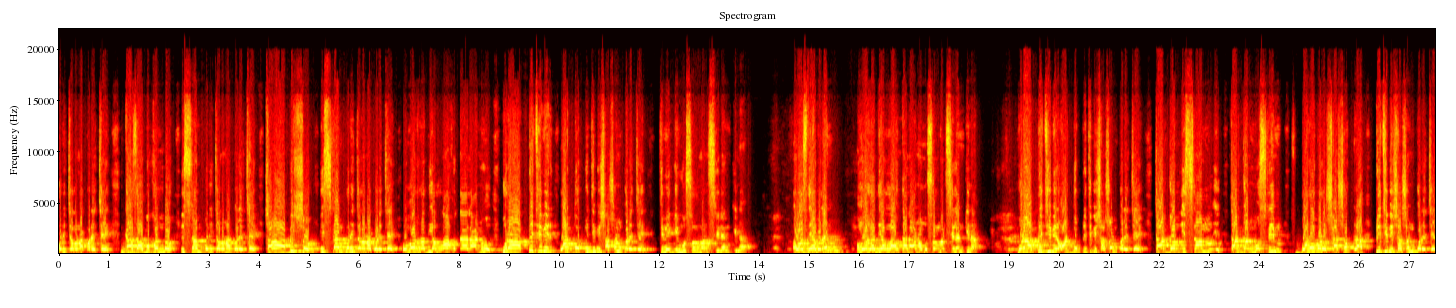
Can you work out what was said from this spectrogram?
পরিচালনা করেছে, গাজা ভূখণ্ড ইসলাম পরিচালনা করেছে, সারা বিশ্ব ইসলাম পরিচালনা করেছে, ওমর রাদি আল্লাহ আনহু পুরা পৃথিবীর অর্ধ পৃথিবী শাসন করেছে, তিনি কি মুসলমান ছিলেন কিনা? আওয়াজ দেয়া বলেন, ওমর রাদি আল্লাহ মুসলমান ছিলেন কিনা? পুরা পৃথিবীর অর্ধ পৃথিবী শাসন করেছে। চারজন ইসলাম, চারজন মুসলিম, বড় বড় শাসকরা পৃথিবী শাসন করেছে।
